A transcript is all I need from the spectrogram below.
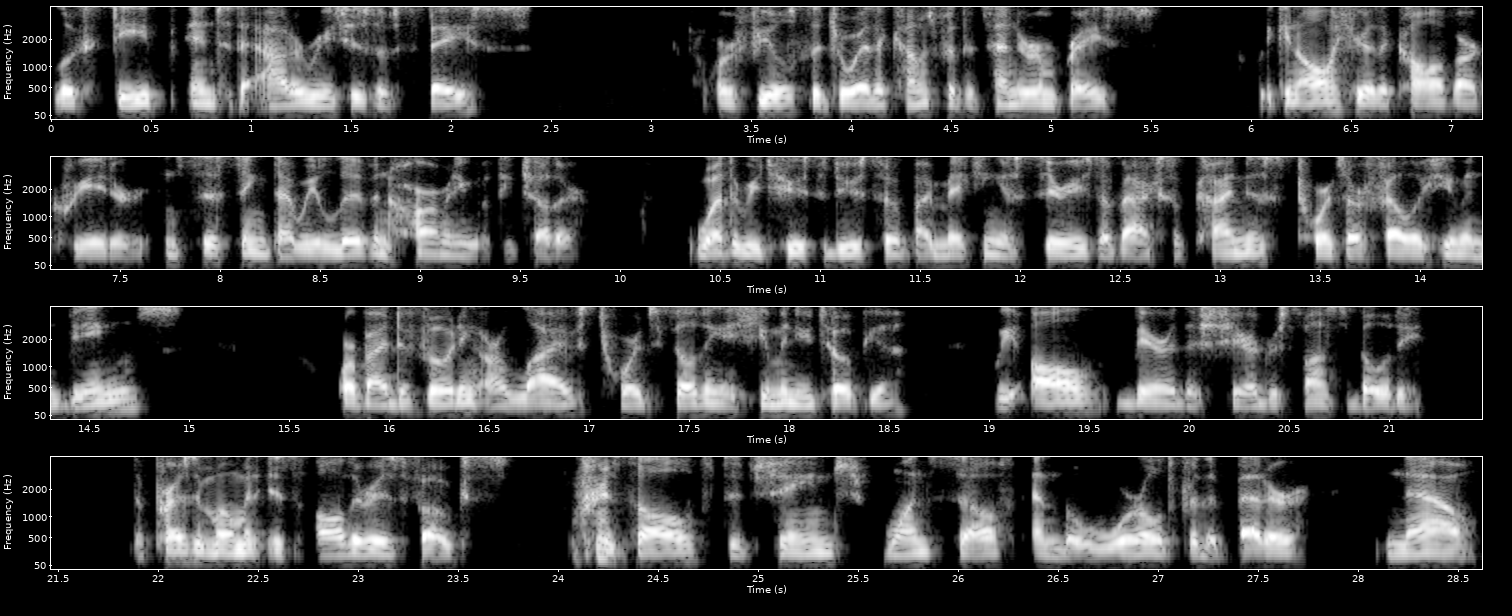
looks deep into the outer reaches of space, or feels the joy that comes with a tender embrace, we can all hear the call of our Creator insisting that we live in harmony with each other whether we choose to do so by making a series of acts of kindness towards our fellow human beings or by devoting our lives towards building a human utopia, we all bear this shared responsibility. The present moment is all there is, folks. Resolve to change oneself and the world for the better now,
